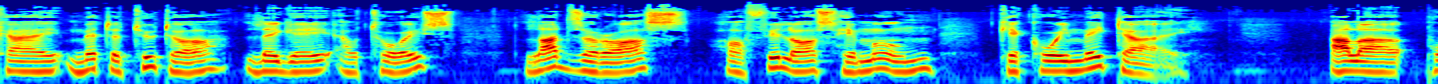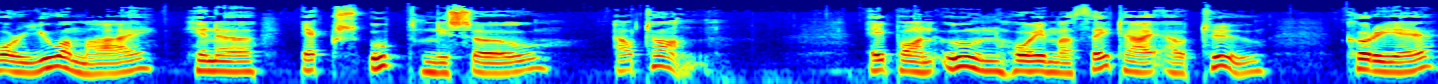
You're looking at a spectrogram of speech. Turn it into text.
cae metatuta lege autois, Lazaros hophilos hemon cecoimetai, alla poriuamai hina ex upniso auton. Epon un hoi mathetai autu, curie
